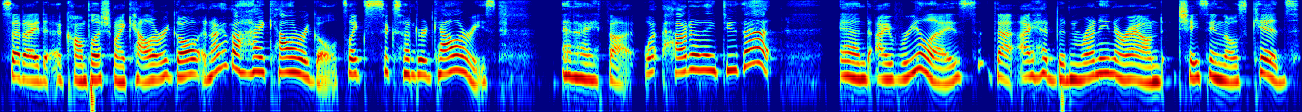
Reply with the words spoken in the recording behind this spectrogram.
said I'd accomplished my calorie goal. And I have a high calorie goal, it's like 600 calories. And I thought, what? How did I do that? And I realized that I had been running around chasing those kids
